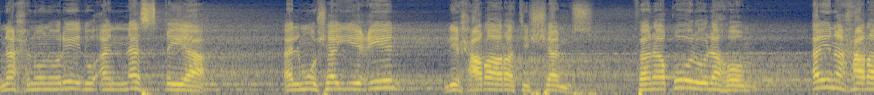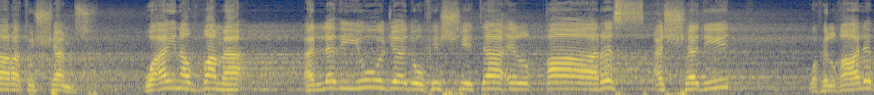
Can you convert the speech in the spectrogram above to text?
نحن نريد أن نسقي المشيعين لحرارة الشمس. فنقول لهم أين حرارة الشمس؟ وأين الظمأ الذي يوجد في الشتاء القارص الشديد؟ وفي الغالب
